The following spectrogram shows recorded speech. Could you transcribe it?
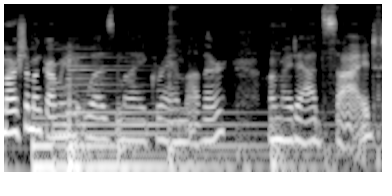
Marcia Montgomery was my grandmother on my dad's side.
